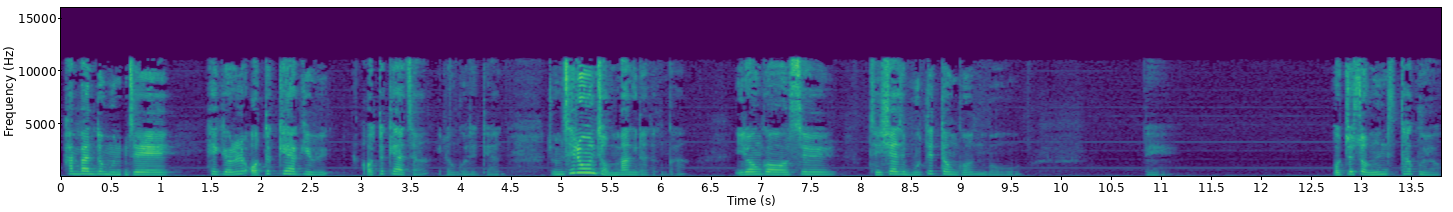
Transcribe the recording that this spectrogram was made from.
한반도 문제 해결을 어떻게 하기 어떻게 하자 이런 것에 대한 좀 새로운 전망이라던가 이런 것을 제시하지 못했던 건 뭐 네. 어쩔 수 없는 듯 하고요.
